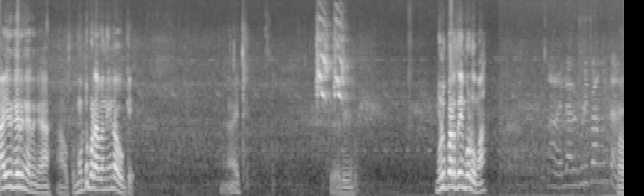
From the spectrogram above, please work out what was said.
ஆ இருங்க இருங்க இருங்க. ஆ ஓகே. முட்டுப்படா வந்தீங்கன்னா ஓகே. ரைட் சரி. முழு படத்தையும் போடுவோமா ஓ.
